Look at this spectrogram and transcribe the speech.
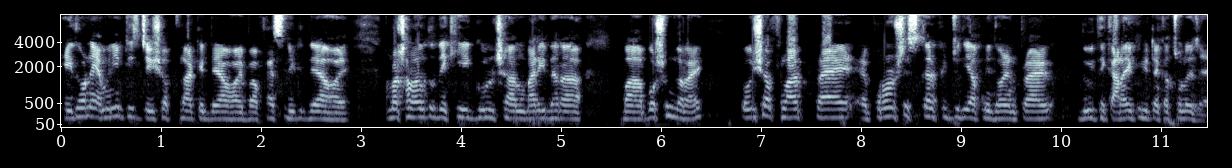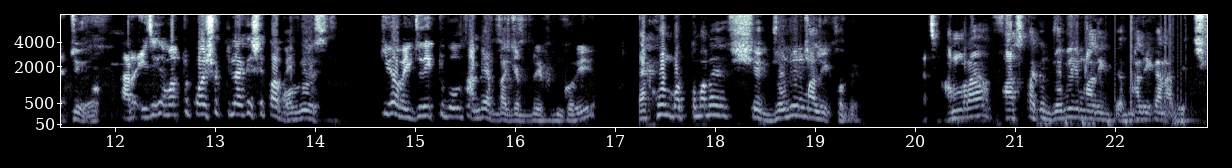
এই ধরনের অ্যামিনিটিস যেসব ফ্ল্যাটে দেওয়া হয় বা ফ্যাসিলিটি দেওয়া হয় আমরা সাধারণত দেখি গুলশান বাড়িধারা বা বসুন্ধরায় ওইসব ফ্ল্যাট প্রায় পনেরোশো স্কোয়ার ফিট যদি আপনি ধরেন প্রায় দুই থেকে আড়াই কোটি টাকা চলে যায়। আর এই জায়গায় মাত্র পঁয়ষট্টি লাখে সে পাবে। কীভাবে? যদি একটু বলতেন। আমি আপনাকে ব্রিফিং করি। এখন বর্তমানে সে জমির মালিক হবে। আচ্ছা। আমরা ফার্স্ট তাকে জমির মালিক মালিকানা দিচ্ছি।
